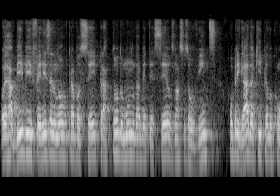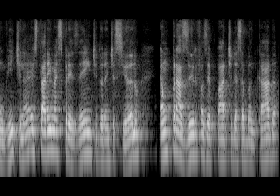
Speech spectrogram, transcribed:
Oi, Habib, feliz ano novo para você e para todo mundo da BTC, os nossos ouvintes. Obrigado aqui pelo convite, né? Eu estarei mais presente durante esse ano é um prazer fazer parte dessa bancada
